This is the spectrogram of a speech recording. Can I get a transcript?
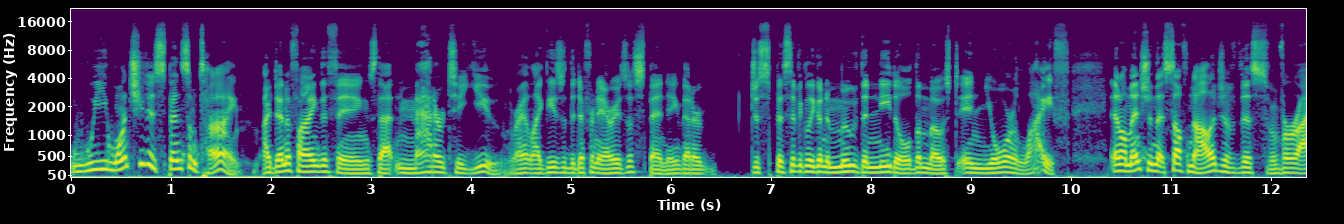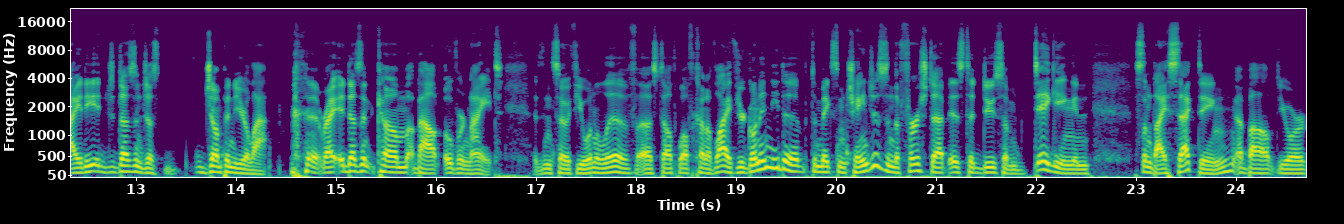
We want you to spend some time identifying the things that matter to you right? Like these are the different areas of spending that are just specifically going to move the needle the most in your life. And I'll mention that self knowledge of this variety, it doesn't just jump into your lap, right? It doesn't come about overnight. And so if you want to live a stealth wealth kind of life, you're going to need to, to make some changes. And the first step is to do some digging and some dissecting about your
